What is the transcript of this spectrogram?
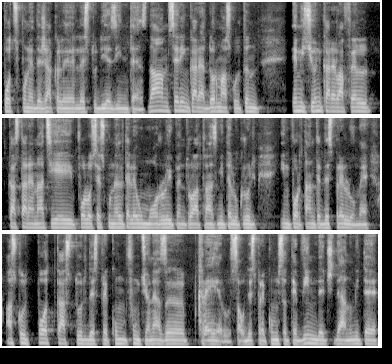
pot spune deja că le, le studiez intens. Da, am serii în care adorm ascultând emisiuni care, la fel ca starea nației, folosesc uneltele umorului pentru a transmite lucruri importante despre lume. Ascult podcasturi despre cum funcționează creierul sau despre cum să te vindeci de anumite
